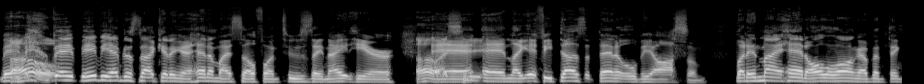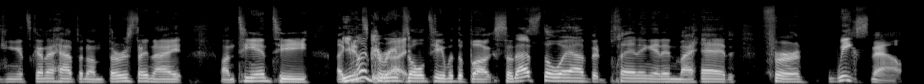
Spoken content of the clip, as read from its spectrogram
maybe, oh. maybe, I'm just not getting ahead of myself on Tuesday night here. Oh, and, I see. And like if he does it, then it will be awesome. But in my head, all along, I've been thinking it's going to happen on Thursday night on TNT against Kareem's right. old team with the Bucks. So that's the way I've been planning it in my head for weeks now.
